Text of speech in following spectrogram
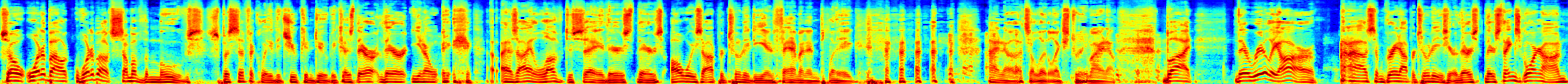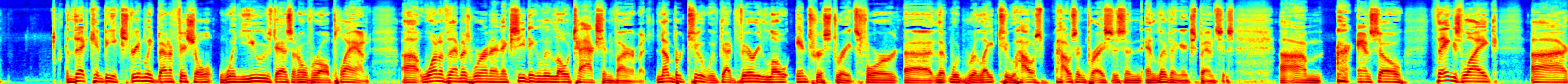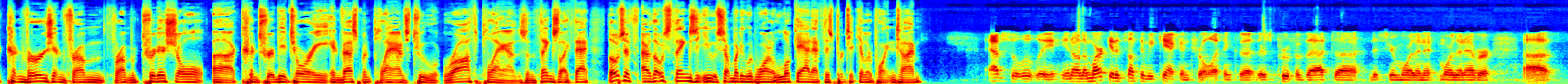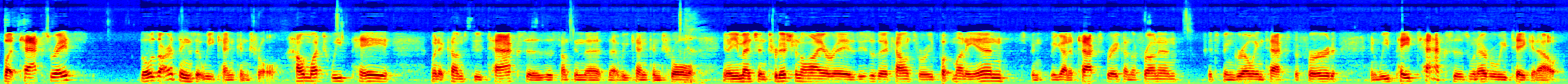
So what about what about some of the moves specifically that you can do? Because there there you know, as I love to say, there's there's always opportunity in famine and plague. I know that's a little extreme, I know, but there really are uh, some great opportunities here. There's there's things going on that can be extremely beneficial when used as an overall plan. Uh, one of them is we're in an exceedingly low tax environment. Number two, we've got very low interest rates for uh, that would relate to house housing prices and, and living expenses, um, and so things like uh, conversion from from traditional uh, contributory investment plans to Roth plans and things like that. Those are are those things that you somebody would want to look at at this particular point in time. Absolutely. You know, the market is something we can't control. I think that there's proof of that uh, this year more than more than ever. Uh, but tax rates, those are things that we can control. How much we pay when it comes to taxes is something that, that we can control. You know, you mentioned traditional IRAs. These are the accounts where we put money in. It's been, we got a tax break on the front end. It's been growing tax deferred, and we pay taxes whenever we take it out.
